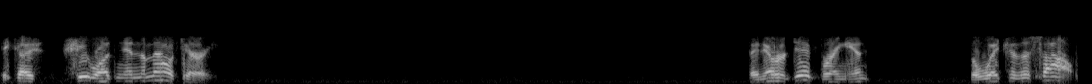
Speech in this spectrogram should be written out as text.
Because she wasn't in the military. They never did bring in the Witch of the South.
